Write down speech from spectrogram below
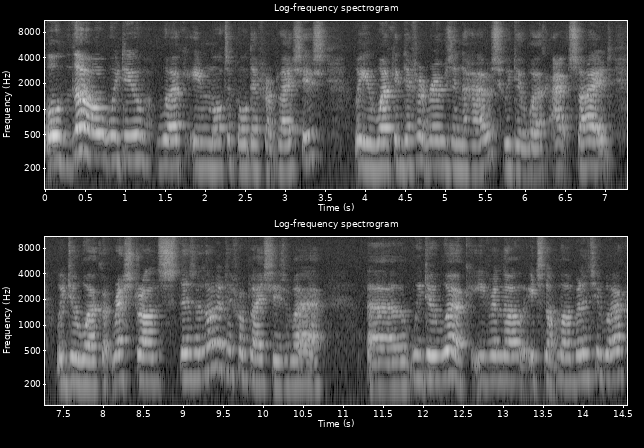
Although we do work in multiple different places, we work in different rooms in the house, we do work outside, we do work at restaurants. There's a lot of different places where uh, we do work, even though it's not mobility work.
